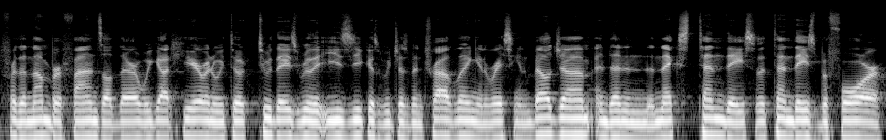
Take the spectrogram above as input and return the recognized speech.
for the number of fans out there we got here and we took two days really easy because we just been traveling and racing in belgium and then in the next 10 days so the 10 days before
